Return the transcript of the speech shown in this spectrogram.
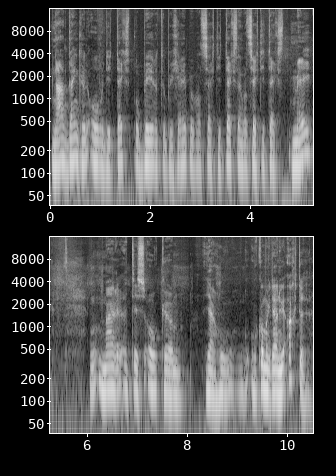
nadenken over die tekst, proberen te begrijpen wat zegt die tekst en wat zegt die tekst mij. Maar het is ook, um, ja, hoe, hoe kom ik daar nu achter?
